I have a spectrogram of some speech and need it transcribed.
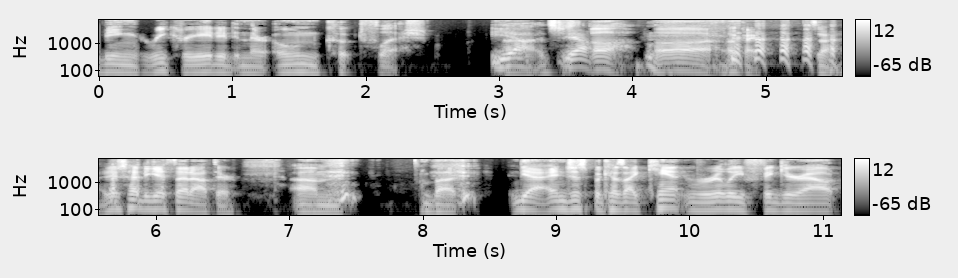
being recreated in their own cooked flesh. Yeah, Uh, it's just yeah. oh, oh okay. So i just had to get that out there. Um but yeah and just because i can't really figure out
